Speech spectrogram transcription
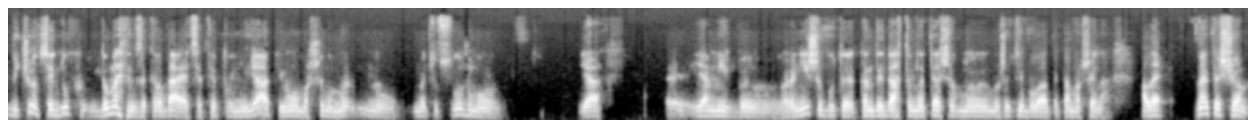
відчув цей дух до мене закрадається. Типу, ну як йому машину? Ми ну ми тут служимо. Я, е, я міг би раніше бути кандидатом на те, щоб в моєму житті була така машина. Але знаєте, що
